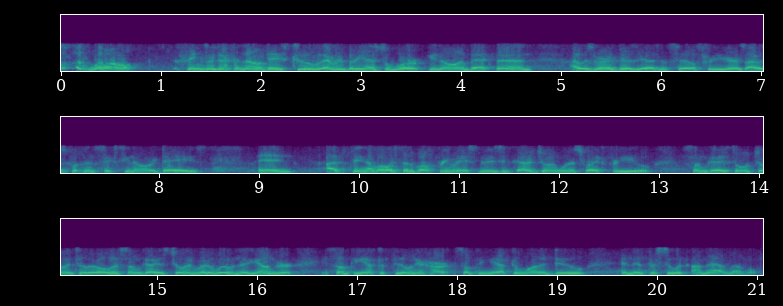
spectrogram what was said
well, things are different nowadays too. Everybody has to work, you know. And back then, I was very busy. I was in sales for years. I was putting in 16-hour days, and the thing I've always said about Freemasonry is you've got to join when it's right for you. Some guys don't join till they're older. Some guys join right away when they're younger. It's something you have to feel in your heart, something you have to want to do, and then pursue it on that level.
